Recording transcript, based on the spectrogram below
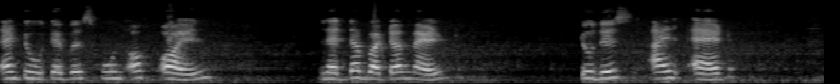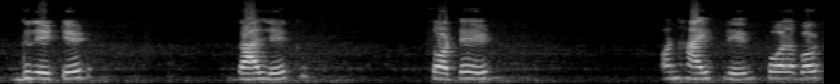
and 2 tablespoons of oil. Let the butter melt. To this I'll add grated garlic sauteed on high flame for about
